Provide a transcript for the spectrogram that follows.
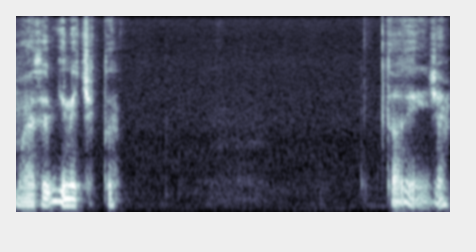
Maalesef yine çıktı. Daha deneyeceğim.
